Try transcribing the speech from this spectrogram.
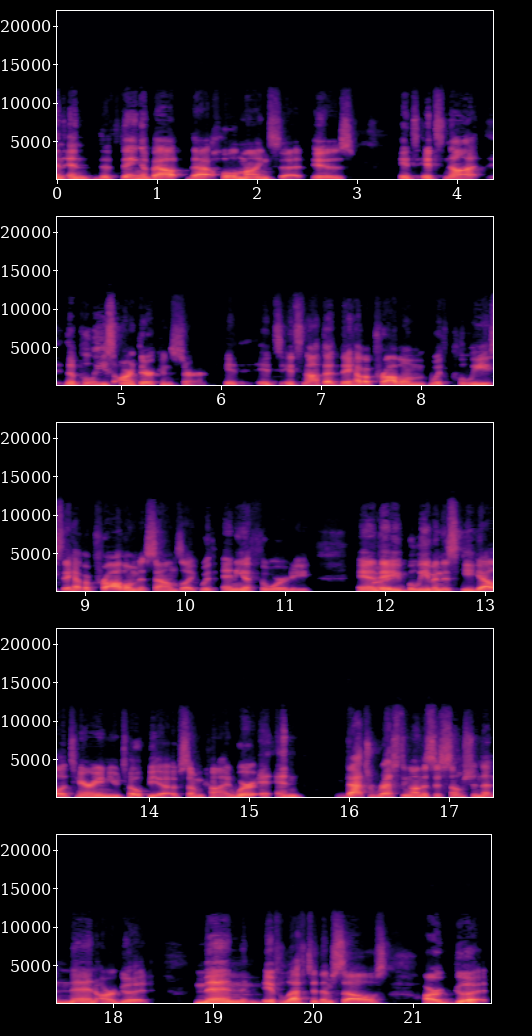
and and the thing about that whole mindset is it's it's not the police aren't their concern it, it's it's not that they have a problem with police. They have a problem it sounds like with any authority. And right. they believe in this egalitarian utopia of some kind where and that's resting on this assumption that men are good. Men mm. if left to themselves are good.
